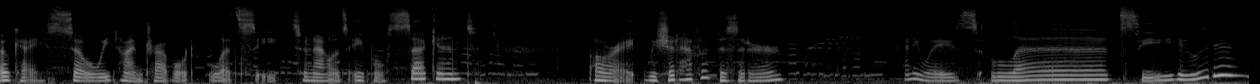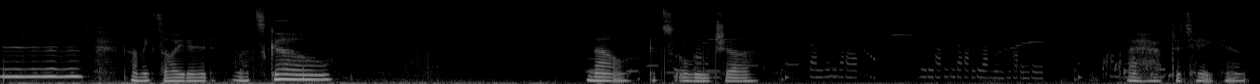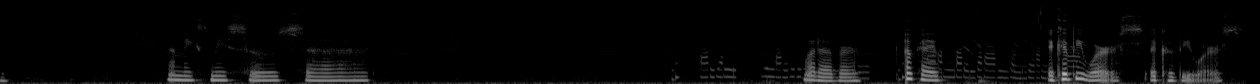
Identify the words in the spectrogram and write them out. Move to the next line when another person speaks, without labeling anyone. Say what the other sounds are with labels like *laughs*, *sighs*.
Okay, so we time traveled. Let's see. So now it's April 2nd. Alright, we should have a visitor. Anyways, let's see who it is. I'm excited. Let's go. No, it's Lucha. I have to take him. That makes me so sad. Whatever. Okay. It could be worse. It could be worse.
